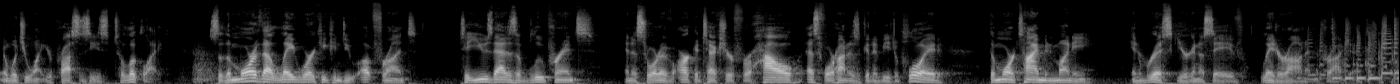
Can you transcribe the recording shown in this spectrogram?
and what you want your processes to look like. So the more of that legwork you can do upfront to use that as a blueprint and a sort of architecture for how S4HANA is going to be deployed, the more time and money and risk you're going to save later on in the project.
